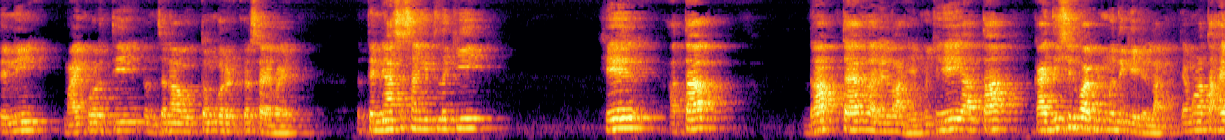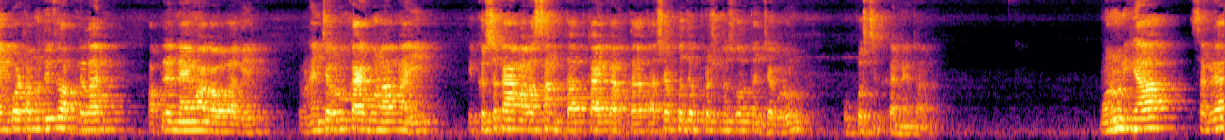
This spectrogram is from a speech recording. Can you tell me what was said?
त्यांनी माईकवरती त्यांचं नाव उत्तम बरडकर साहेब आहे तर त्यांनी असं सांगितलं की हे आता ड्राफ्ट तयार झालेला आहे. म्हणजे हे आता कायदेशीर बाबीमध्ये गेलेलं आहे. त्यामुळे आता हायकोर्टामध्येच आपल्याला आपल्या न्याय मागावा लागेल. त्यामुळे ह्यांच्याकडून काय होणार नाही? हे कसं काय मला सांगतात काय करतात? अशा पद प्रश्न सुद्धा त्यांच्याकडून उपस्थित करण्यात आला. म्हणून ह्या सगळ्या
